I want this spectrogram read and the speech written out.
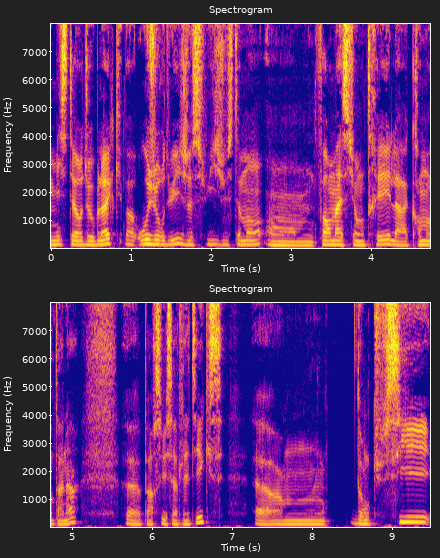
Mr. Joe Black, bah, aujourd'hui je suis justement en formation trail à Grand Montana euh, par Swiss Athletics. Euh, donc si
